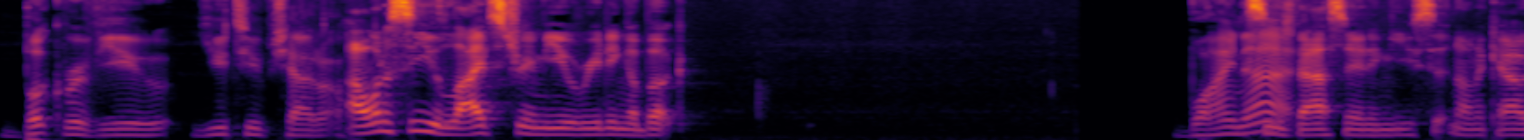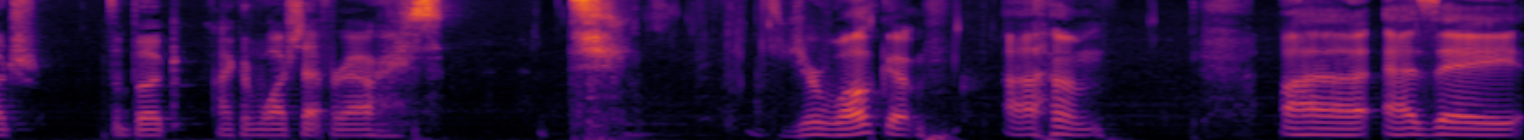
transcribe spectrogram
book review YouTube channel. I want to see you live stream you reading a book. Why not? It seems fascinating. You sitting on a couch the book. I could watch that for hours. You're welcome. Um, uh, as a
